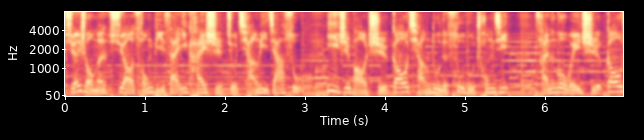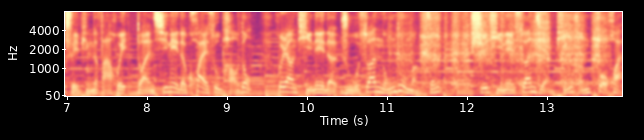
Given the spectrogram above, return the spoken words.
选手们需要从比赛一开始就强力加速，一直保持高强度的速度冲击，才能够维持高水平的发挥。短期内的快速跑动会让体内的乳酸浓度猛增，使体内酸碱平衡破坏，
